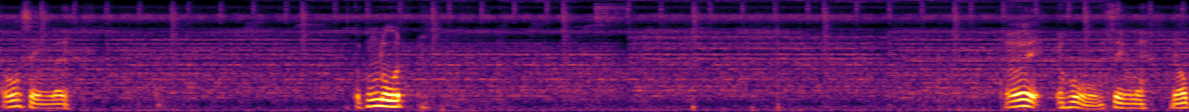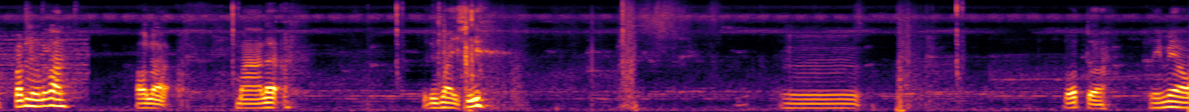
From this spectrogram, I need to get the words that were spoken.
โอ้เซ็งเลยแต่เพิ่งหลุดเอ้ย โอ้โหเซ็งเลย เดี๋ยวแป๊บหนึ่งแล้วกัน เอาละมาแล้วดูใหม่สิ อืม รถเหรออันนี้ไม่เอา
